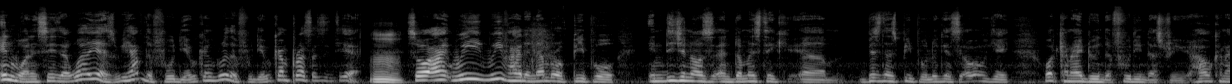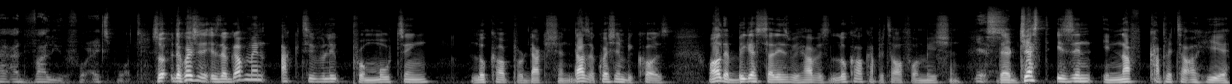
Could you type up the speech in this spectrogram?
inward and say that, well, yes, we have the food here, we can grow the food here, we can process it here. So I we we've had a number of people, indigenous and domestic um, business people, looking and say, oh, okay, what can I do in the food industry? How can I add value for export? So the question is: Is the government actively promoting local production? That's a question because one of the biggest challenges we have is local capital formation. Yes. there just isn't enough capital here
